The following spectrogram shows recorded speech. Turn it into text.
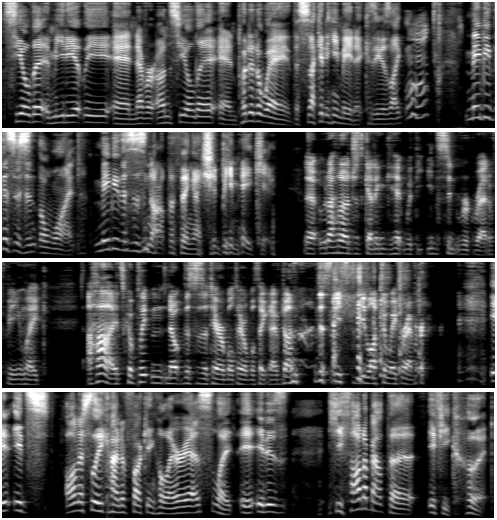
sealed it immediately and never unsealed it and put it away the second he made it because he was like, mm, maybe this isn't the one. Maybe this is not the thing I should be making. Yeah, Urahara just getting hit with the instant regret of being like, aha, it's complete. Nope, this is a terrible, terrible thing I've done. this needs to be locked away forever. it, it's honestly kind of fucking hilarious. Like it, it is. He thought about the if he could,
